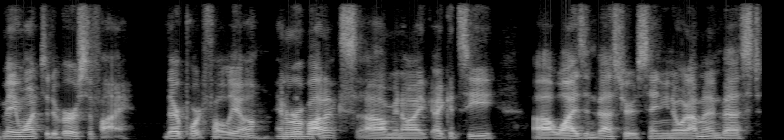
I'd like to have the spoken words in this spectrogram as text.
may want to diversify their portfolio in mm-hmm. robotics um, you know I, I could see uh, wise investors saying you know what? I'm going to invest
